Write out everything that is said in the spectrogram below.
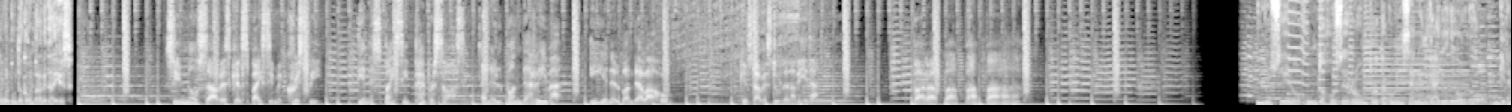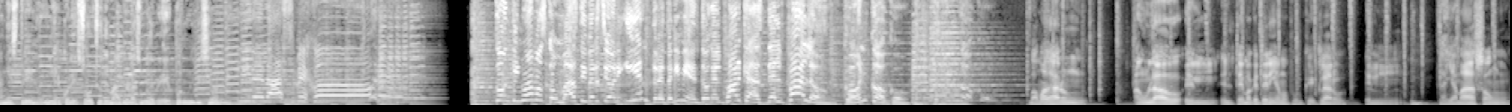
boostmobile.com para detalles. Si no sabes que el Spicy McCrispy tiene Spicy Pepper Sauce en el pan de arriba y en el pan de abajo, ¿qué sabes tú de la vida? Para, pa, pa, pa. Lucero junto a José Ron protagonizan El Gallo de Oro. Gran estreno miércoles 8 de mayo a las 9 por Univisión. Y de las mejores. Continuamos con más diversión y entretenimiento en el podcast del Palo con Coco. Vamos a dejar un- a un lado el, el tema que teníamos porque, claro, el- las llamadas son...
